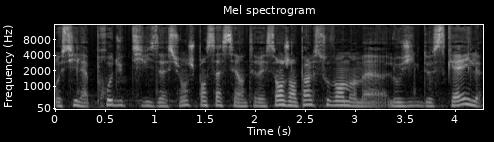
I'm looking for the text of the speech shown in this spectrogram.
aussi la productivisation. Je pense que ça c'est intéressant. J'en parle souvent dans ma logique de scale.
